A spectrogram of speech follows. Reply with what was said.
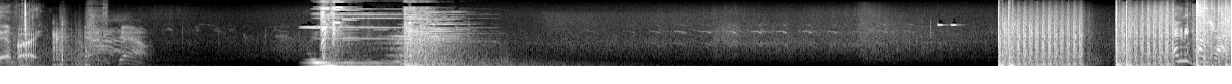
Standby. Enemy coming.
